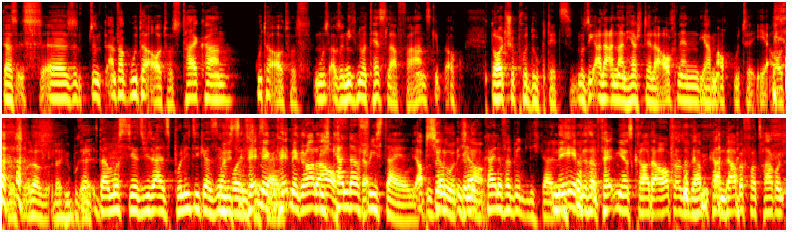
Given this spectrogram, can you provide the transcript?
das ist, äh, sind, sind einfach gute Autos. Taycan, gute Autos. Muss also nicht nur Tesla fahren, es gibt auch deutsche Produkte. Jetzt muss ich alle anderen Hersteller auch nennen, die haben auch gute E-Autos oder, so, oder Hybrid. Da, da musst du jetzt wieder als Politiker sehr freundlich fällt mir, sein. Fällt mir gerade auf. Ich kann da freestylen. Ja, absolut, Ich habe genau. hab keine Verbindlichkeit. Nee, eben, deshalb fällt mir jetzt gerade auf. Also wir haben keinen Werbevertrag und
